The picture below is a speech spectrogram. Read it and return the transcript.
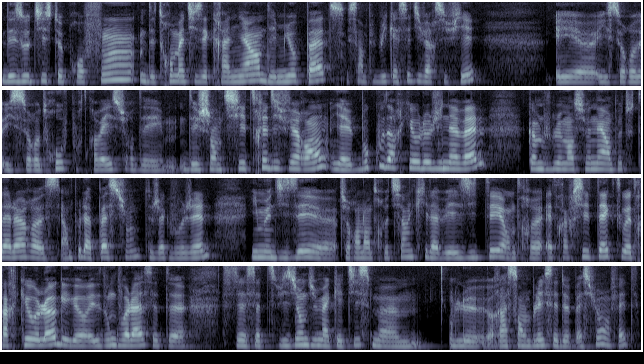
des autistes profonds, des traumatisés crâniens, des myopathes. C'est un public assez diversifié. Et euh, ils, se ils, se retrouvent pour travailler sur des, des, chantiers très différents. Il y avait beaucoup d'archéologie navale. Comme je le mentionnais un peu tout à l'heure, euh, c'est un peu la passion de Jacques Vogel. Il me disait euh, durant l'entretien qu'il avait hésité entre être architecte ou être archéologue. Et, donc voilà, cette, cette, vision du maquettisme le rassemblait ces deux passions en fait.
